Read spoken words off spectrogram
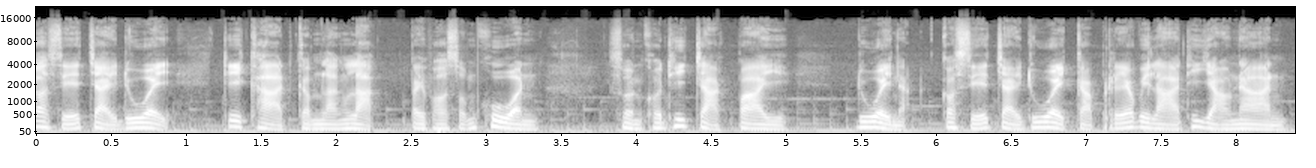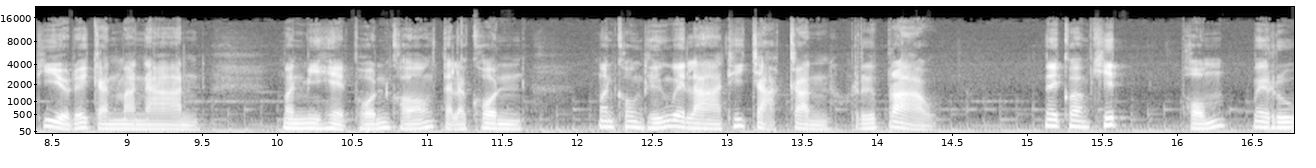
ก็เสียใจด้วย ที่ขาดกำลังหลักไปพอสมควร ส่วนคนที่จากไปด้วยนะ่ะก็เสียใจด้วยกับระยะเวลาที่ยาวนานที่อยู่ด้วยกันมานาน มันมีเหตุผลของแต่ละคน มันคงถึงเวลาที่จากกันหรือเปล่า ในความคิด ผมไม่รู้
